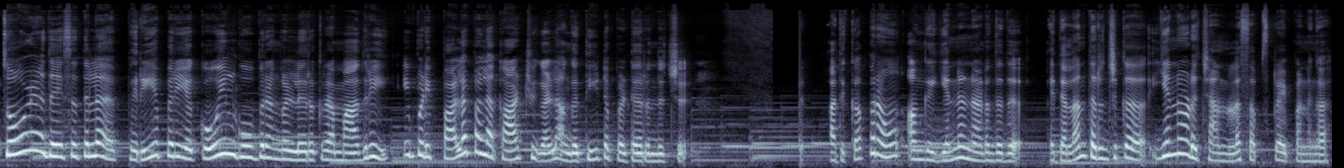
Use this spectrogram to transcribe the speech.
சோழ தேசத்துல பெரிய பெரிய கோயில் கோபுரங்கள் இருக்கிற மாதிரி இப்படி பல பல காட்சிகள் அங்க தீட்டப்பட்டு இருந்துச்சு அதுக்கப்புறம் அங்கே என்ன நடந்தது இதெல்லாம் தெரிஞ்சுக்க என்னோட சேனலை சப்ஸ்கிரைப் பண்ணுங்கள்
